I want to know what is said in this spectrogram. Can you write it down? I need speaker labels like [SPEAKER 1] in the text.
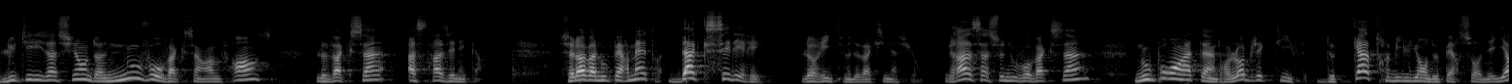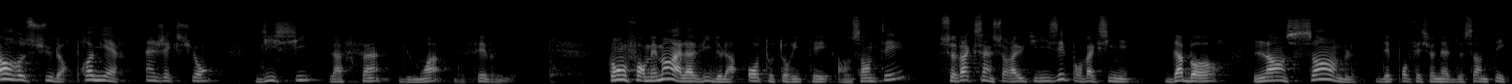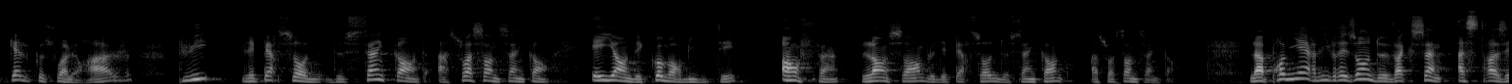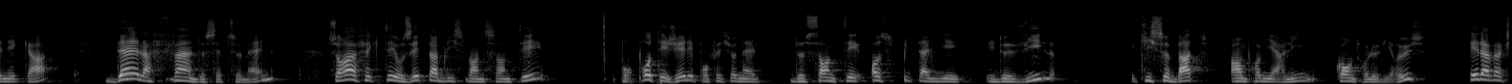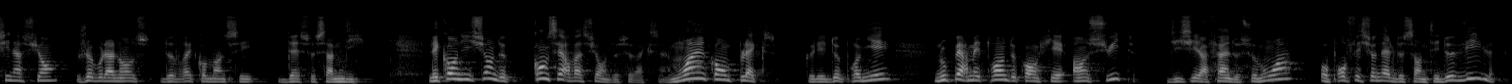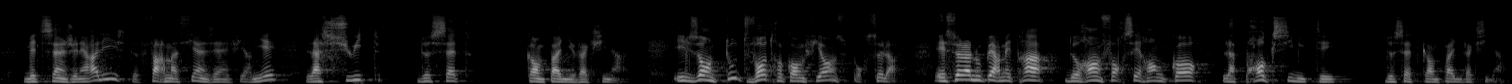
[SPEAKER 1] l'utilisation d'un nouveau vaccin en France, le vaccin AstraZeneca. Cela va nous permettre d'accélérer le rythme de vaccination. Grâce à ce nouveau vaccin, nous pourrons atteindre l'objectif de 4 millions de personnes ayant reçu leur première injection d'ici la fin du mois de février. Conformément à l'avis de la Haute Autorité en Santé, ce vaccin sera utilisé pour vacciner d'abord l'ensemble des professionnels de santé, quel que soit leur âge, puis les personnes de 50 à 65 ans ayant des comorbidités, enfin l'ensemble des personnes de 50 à 65 ans. La première livraison de vaccins AstraZeneca, dès la fin de cette semaine, sera affectée aux établissements de santé pour protéger les professionnels de santé hospitaliers et de ville qui se battent en première ligne contre le virus. Et la vaccination, je vous l'annonce, devrait commencer dès ce samedi. Les conditions de conservation de ce vaccin, moins complexes que les deux premiers, nous permettront de confier ensuite, d'ici la fin de ce mois, aux professionnels de santé de ville, médecins généralistes, pharmaciens et infirmiers, la suite de cette campagne vaccinale. Ils ont toute votre confiance pour cela. Et cela nous permettra de renforcer encore la proximité de cette campagne vaccinale.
